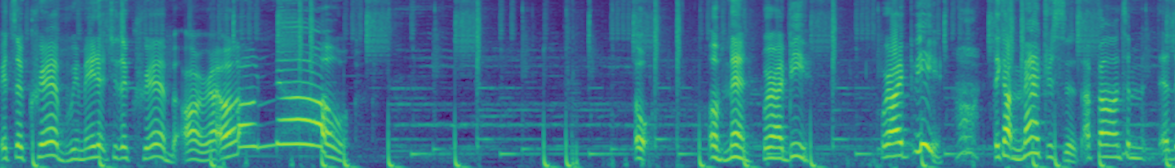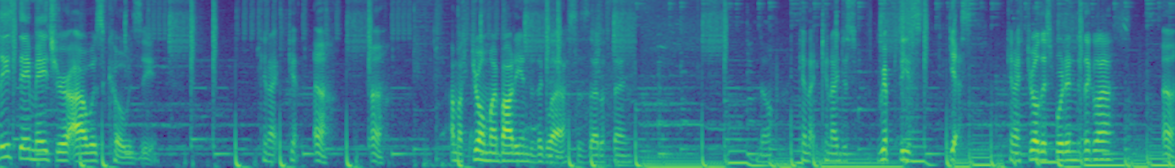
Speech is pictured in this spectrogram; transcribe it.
it's a crib. We made it to the crib. All right. Oh, no. Oh, oh man, where I be? Where I be? they got mattresses. I found some. At least they made sure I was cozy. Can I? Can? Uh, uh. I'm gonna throw my body into the glass. Is that a thing? No. Can I? Can I just rip these? Yes. Can I throw this wood into the glass? Uh.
